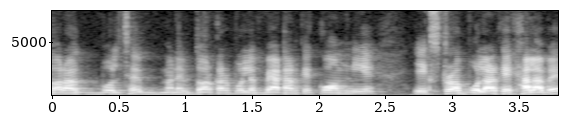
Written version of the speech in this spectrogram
তারা বলছে মানে দরকার পড়লে ব্যাটারকে কম নিয়ে এক্সট্রা বোলারকে খেলাবে।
